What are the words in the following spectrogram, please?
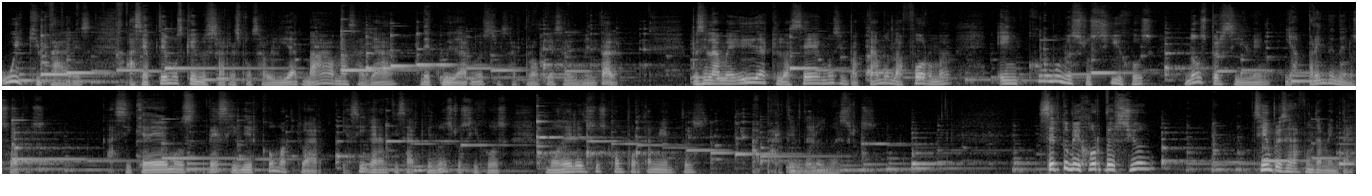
wikipadres aceptemos que nuestra responsabilidad va más allá de cuidar nuestra propia salud mental. Pues en la medida que lo hacemos, impactamos la forma en cómo nuestros hijos nos perciben y aprenden de nosotros. Así que debemos decidir cómo actuar y así garantizar que nuestros hijos modelen sus comportamientos a partir de los nuestros. Ser tu mejor versión siempre será fundamental.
